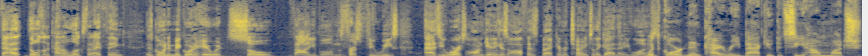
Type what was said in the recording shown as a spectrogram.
That those are the kind of looks that I think is going to make Gordon Hayward so valuable in the first few weeks as he works on getting his offense back and returning to the guy that he was. with Gordon and Kyrie back, you could see how much.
